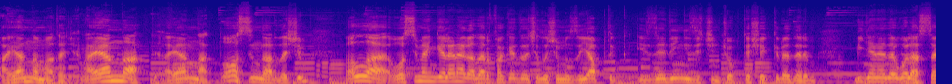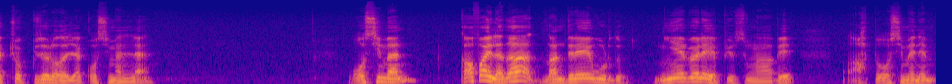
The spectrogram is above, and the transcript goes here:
Ayağınla mı atacaksın? Ayağınla attı. Ayağınla attı. Olsun kardeşim. Valla Osimen gelene kadar paket açılışımızı yaptık. İzlediğiniz için çok teşekkür ederim. Bir tane de gol atsak çok güzel olacak Osimen'le. Osimen kafayla da lan direğe vurdu. Niye böyle yapıyorsun abi? Ah be Osimen'im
